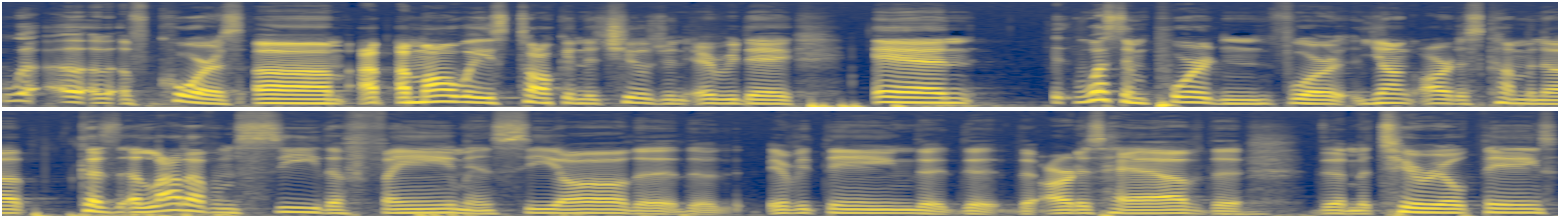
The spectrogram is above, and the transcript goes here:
well, uh of course. Um, I, I'm always talking to children every day, and what's important for young artists coming up because a lot of them see the fame and see all the, the everything that the, the artists have the the material things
